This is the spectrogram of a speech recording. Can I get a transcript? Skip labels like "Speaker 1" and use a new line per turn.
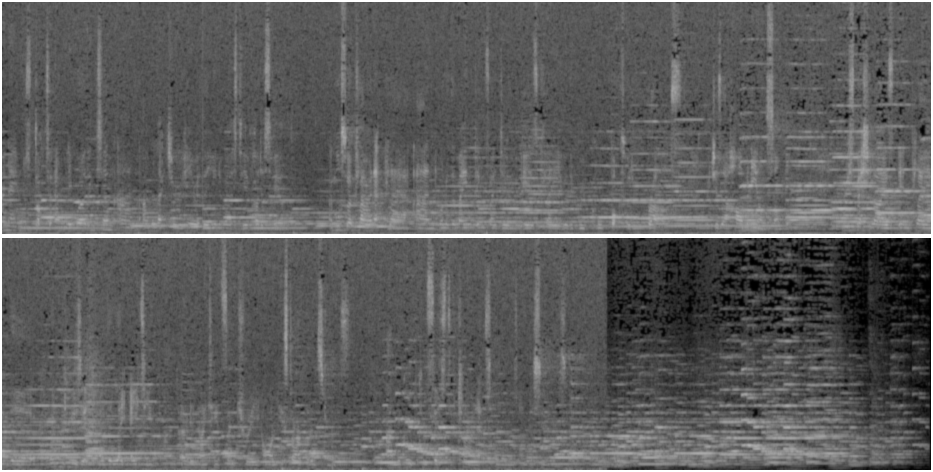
My name is Dr Emily Worthington and I'm a lecturer here at the University of Huddersfield. I'm also a clarinet player and one of the main things I do is play with a group called Boxwood and Brass, which is a harmony ensemble. We specialise in playing the wind music of the late 18th and early 19th century on historical instruments and the group consists of clarinets, horns and bassoons.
